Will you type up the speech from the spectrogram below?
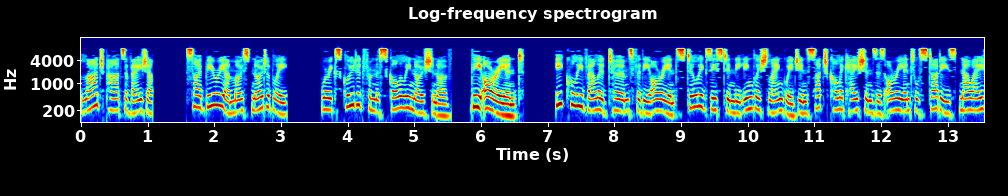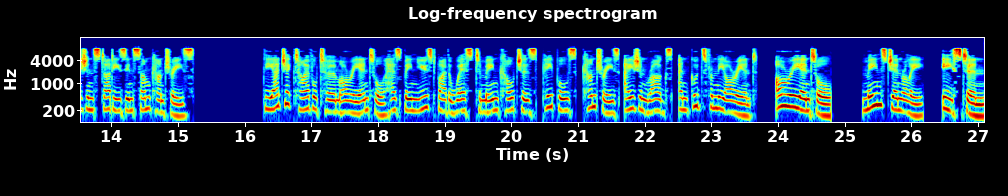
large parts of Asia—Siberia most notably—were excluded from the scholarly notion of the Orient. Equally valid terms for the Orient still exist in the English language in such collocations as Oriental Studies now Asian Studies in some countries. The adjectival term Oriental has been used by the West to mean cultures, peoples, countries, Asian rugs, and goods from the Orient. Oriental means generally Eastern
